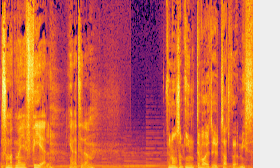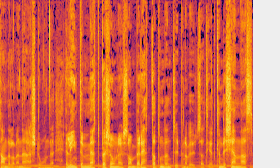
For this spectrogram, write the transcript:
som att man gör fel hela tiden. För någon som inte varit utsatt för misshandel av en närstående eller inte mött personer som berättat om den typen av utsatthet kan det kännas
